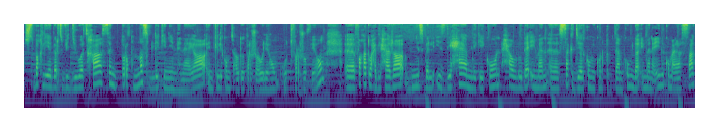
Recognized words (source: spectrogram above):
سبق لي درت فيديوهات خاصين بطرق النصب اللي كاينين هنايا يمكن لكم تعاودوا ترجعوا لهم وتفرجوا فيهم. آه، فقط واحد الحاجة بالنسبة للإزدحام اللي كيكون حاولوا دائما آه، الصاك ديالكم يكون قدامكم دائما عينكم على الصاك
